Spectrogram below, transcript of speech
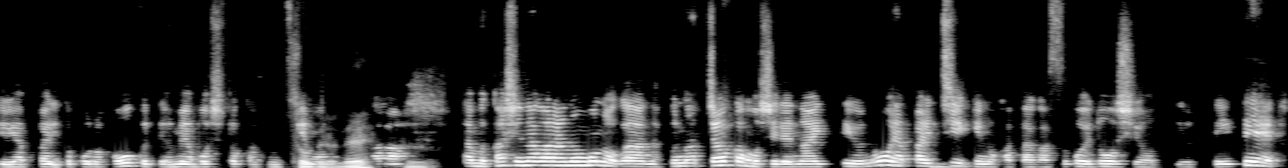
ていうやっぱりところが多くて梅干しとかその漬物とか、。昔ながらのものがなくなっちゃうかもしれないっていうのをやっぱり地域の方がすごいどうしようって言っていて、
